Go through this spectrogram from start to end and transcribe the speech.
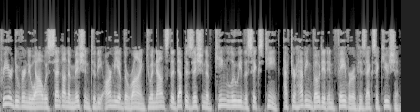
Prieur Duvernois was sent on a mission to the Army of the Rhine to announce the deposition of King Louis XVI, after having voted in favour of his execution.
